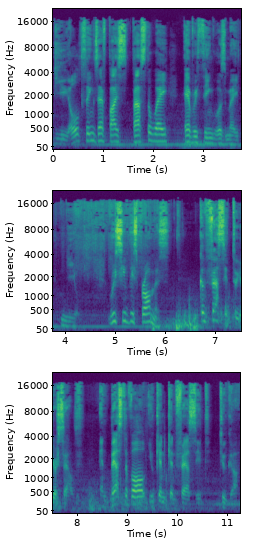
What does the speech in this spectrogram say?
The old things have passed away, everything was made new. Receive this promise. Confess it to yourself. And best of all, you can confess it to God.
